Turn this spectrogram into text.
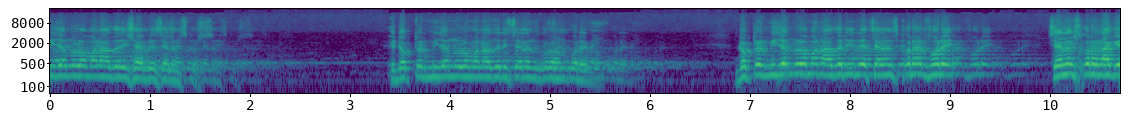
মিজানুর রহমান আজারি সাহেবের চ্যালেঞ্জ করছে। এই ডক্টর মিজানুর রহমান আজারি চ্যালেঞ্জ গ্রহণ করে নাই। ডক্টর মিজানুর রহমান আজারির চ্যালেঞ্জ করার পরে চ্যালেঞ্জ করার আগে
